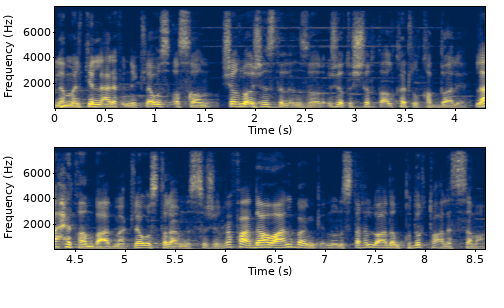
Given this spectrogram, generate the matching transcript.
ولما الكل عرف إن كلاوس أصم شغلوا أجهزة الإنذار إجت الشرطة ألقت القبض عليه. لاحقا بعد ما كلاوس طلع من السجن رفع دعوة على البنك إنه نستغلوا عدم قدرته على السمع.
